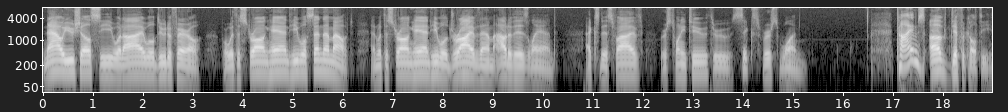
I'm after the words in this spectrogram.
now you shall see what I will do to Pharaoh. For with a strong hand he will send them out, and with a strong hand he will drive them out of his land. Exodus 5, verse 22 through 6, verse 1. Times of difficulty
